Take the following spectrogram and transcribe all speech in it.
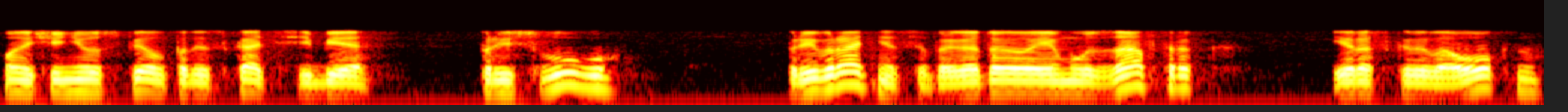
Он еще не успел подыскать себе прислугу. Привратница приготовила ему завтрак и раскрыла окна.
